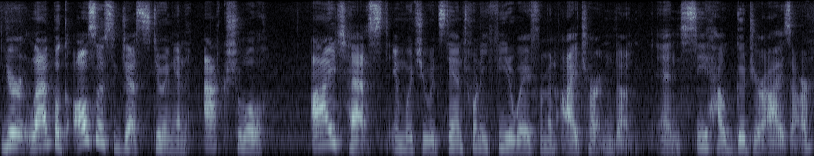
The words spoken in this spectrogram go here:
Your lab book also suggests doing an actual eye test in which you would stand 20 feet away from an eye chart and, done, and see how good your eyes are.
